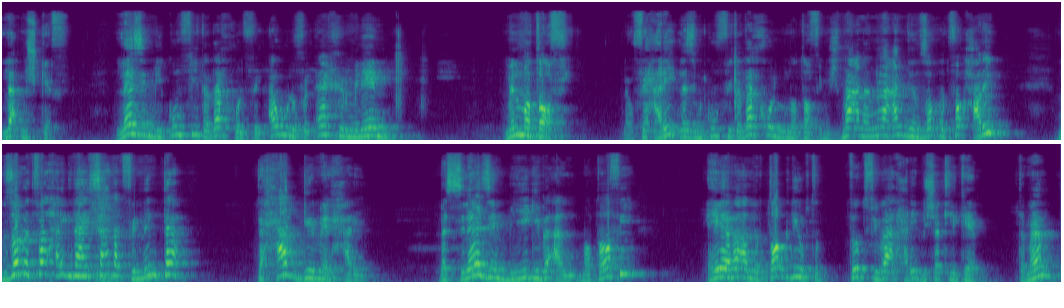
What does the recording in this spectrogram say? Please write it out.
لا مش كافي. لازم بيكون في تدخل في الأول وفي الآخر منين؟ من المطافي. لو في حريق لازم يكون في تدخل من مش معنى إن أنا عندي نظام إطفاء حريق؟ نظام إطفاء الحريق ده هيساعدك في إن أنت تحجم الحريق. بس لازم بيجي بقى المطافي هي بقى اللي بتقضي وبتطفي بقى الحريق بشكل كامل. تمام؟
